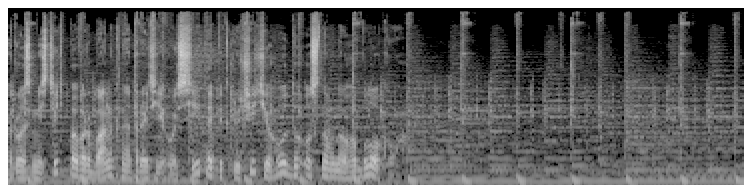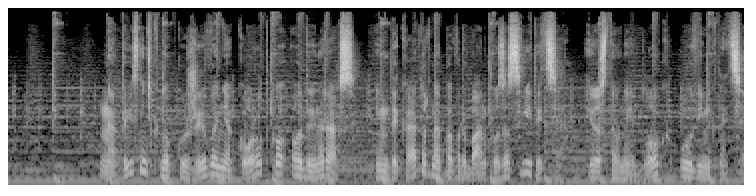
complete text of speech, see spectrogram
Розмістіть павербанк на третій осі та підключіть його до основного блоку. Натисніть кнопку живлення коротко один раз. Індикатор на павербанку засвітиться, і основний блок увімкнеться.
